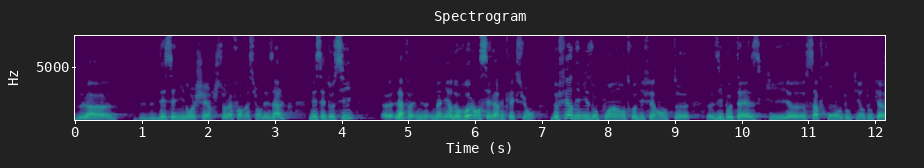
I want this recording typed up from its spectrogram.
de, de décennies de recherche sur la formation des Alpes, mais c'est aussi euh, une manière de relancer la réflexion, de faire des mises au point entre différentes euh, hypothèses qui euh, s'affrontent ou qui en tout cas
